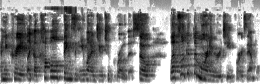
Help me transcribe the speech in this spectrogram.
and you create like a couple things that you want to do to grow this. So Let's look at the morning routine, for example.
